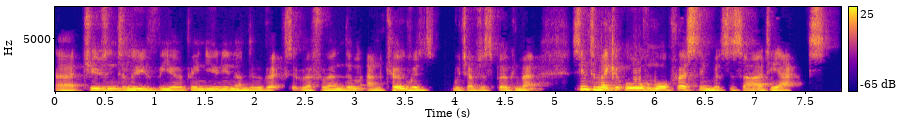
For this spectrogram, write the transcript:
uh, choosing to leave the European Union under the Brexit referendum and COVID, which I've just spoken about, seem to make it all the more pressing that society acts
